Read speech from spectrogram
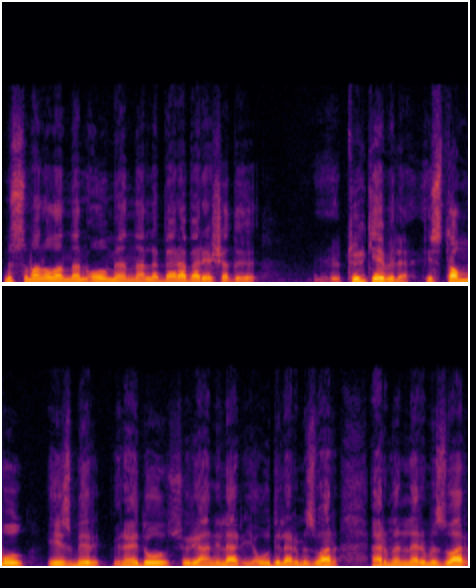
Müslüman olanların olmayanlarla beraber yaşadığı, Türkiye bile İstanbul, İzmir, Güneydoğu, Süryaniler, Yahudilerimiz var, Ermenilerimiz var.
